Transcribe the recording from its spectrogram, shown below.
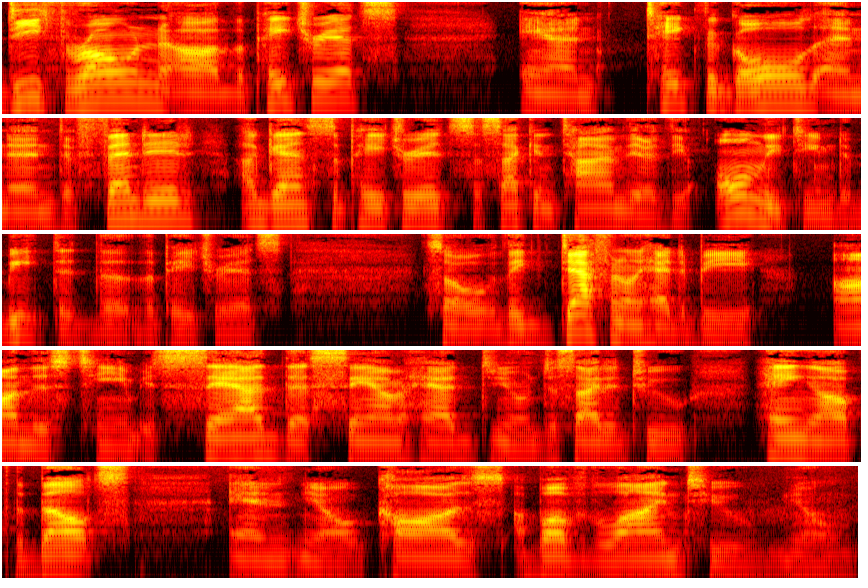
dethrone uh, the Patriots and take the gold and then defended against the Patriots. The second time, they're the only team to beat the, the, the, Patriots. So they definitely had to be on this team. It's sad that Samm had, you know, decided to hang up the belts and, you know, cause above the line to, you know,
